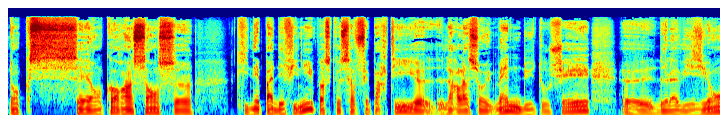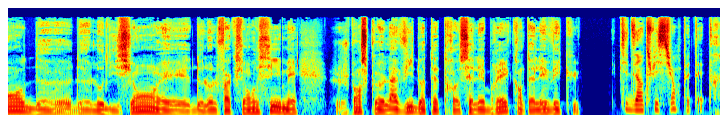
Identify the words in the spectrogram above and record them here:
Donc c'est encore un sens euh, qui n'est pas défini parce que ça fait partie euh, de la relation humaine, du toucher, euh, de la vision, de, de l'audition et de l'olfaction aussi. Mais je pense que la vie doit être célébrée quand elle est vécue. Des petites intuitions peut-être.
